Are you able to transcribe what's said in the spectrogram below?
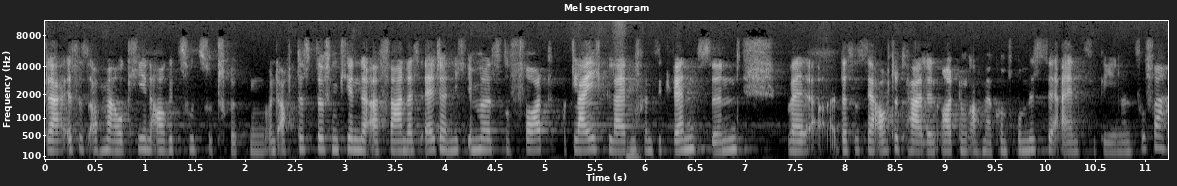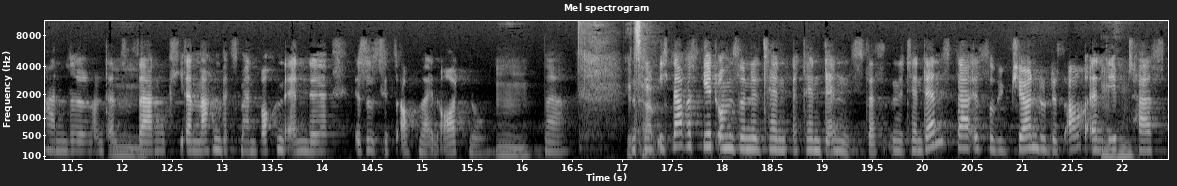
da ist es auch mal okay, ein Auge zuzudrücken. Und auch das dürfen Kinder erfahren, dass Eltern nicht immer sofort gleichbleibend hm. konsequent sind, weil das ist ja auch total in Ordnung, auch mal Kompromisse einzugehen und zu verhandeln und dann hm. zu sagen, okay, dann machen wir jetzt mal ein Wochenende, ist es jetzt auch mal in Ordnung. Hm. Ja. ich glaube, es geht um so eine Ten Tendenz, dass eine Tendenz da ist, so wie Björn, du das auch erlebt mhm. hast.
